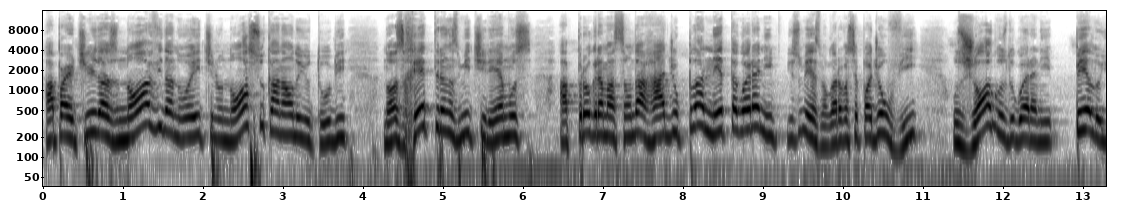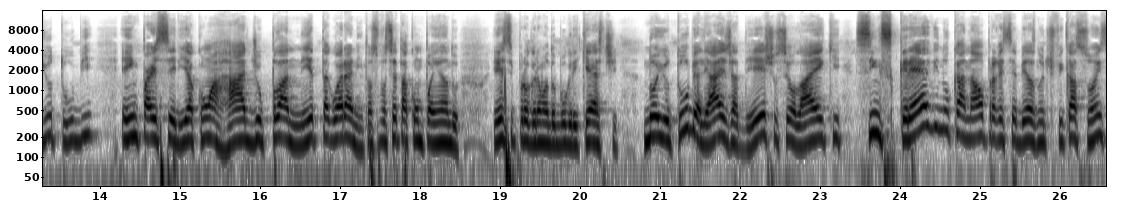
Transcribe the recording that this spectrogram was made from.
A partir das nove da noite no nosso canal no YouTube, nós retransmitiremos a programação da Rádio Planeta Guarani. Isso mesmo, agora você pode ouvir os jogos do Guarani pelo YouTube em parceria com a Rádio Planeta Guarani. Então, se você está acompanhando esse programa do Bugricast no YouTube, aliás, já deixa o seu like, se inscreve no canal para receber as notificações.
